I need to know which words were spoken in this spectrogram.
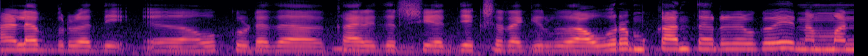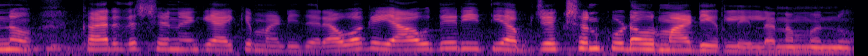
ಹಳಬ್ರು ಅದೇ ಒಕ್ಕೂಟದ ಕಾರ್ಯದರ್ಶಿ ಅಧ್ಯಕ್ಷರಾಗಿರ್ಬೋದು ಅವರ ಮುಖಾಂತರವೇ ನಮ್ಮನ್ನು ಕಾರ್ಯದರ್ಶಿಯನ್ನಾಗಿ ಆಯ್ಕೆ ಮಾಡಿದ್ದಾರೆ. ಅವಾಗ ಯಾವುದೇ ರೀತಿ ಅಬ್ಜೆಕ್ಷನ್ ಕೂಡ ಅವ್ರು ಮಾಡಿರಲಿಲ್ಲ ನಮ್ಮನ್ನು.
